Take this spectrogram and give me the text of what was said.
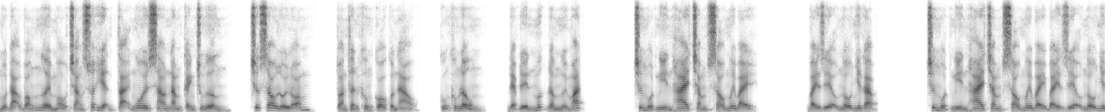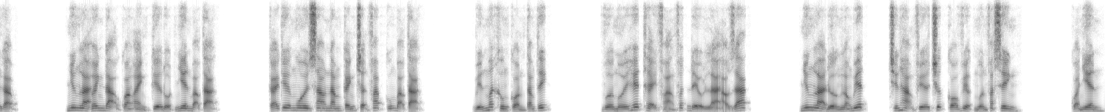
Một đạo bóng người màu trắng xuất hiện tại ngôi sao năm cánh trung ương, trước sau lồi lõm, toàn thân không có quần áo, cũng không lông, đẹp đến mức đâm người mắt chương 1267, bảy rượu ngẫu nhiên gặp. chương 1267 bảy rượu ngẫu nhiên gặp. Nhưng là hoành đạo quang ảnh kia đột nhiên bạo tạc. Cái kia ngôi sao năm cánh trận pháp cũng bạo tạc, biến mất không còn tăm tích. Vừa mới hết thảy phảng phất đều là ảo giác. Nhưng là Đường Long biết, chiến hạm phía trước có việc muốn phát sinh. Quả nhiên,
